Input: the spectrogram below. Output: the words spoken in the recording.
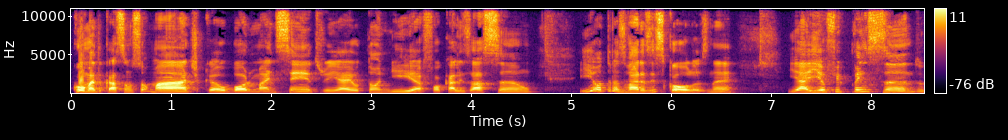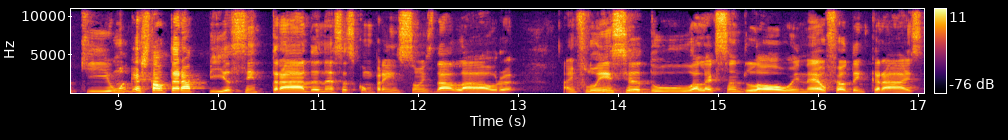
como a educação somática, o Body Mind Century, a eutonia, a focalização e outras várias escolas, né? E aí eu fico pensando que uma gestalterapia centrada nessas compreensões da Laura, a influência do Alexander Lowen, né, o Feldenkrais,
